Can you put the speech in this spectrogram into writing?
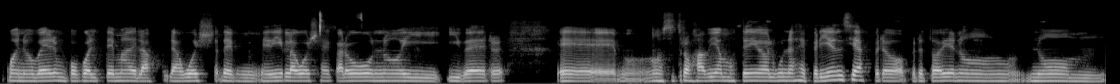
bueno, ver un poco el tema de la, huella, de medir la huella de carbono y ver eh, nosotros habíamos tenido algunas experiencias, pero, pero todavía no, no,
